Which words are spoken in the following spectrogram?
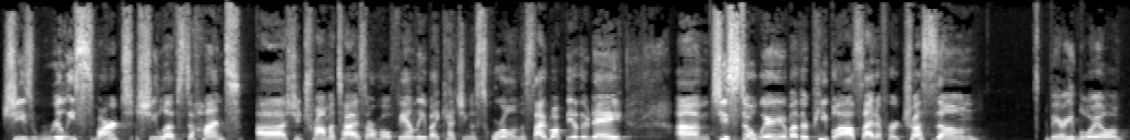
She's really smart. She loves to hunt. Uh, she traumatized our whole family by catching a squirrel on the sidewalk the other day. Um, she's still wary of other people outside of her trust zone, very loyal.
